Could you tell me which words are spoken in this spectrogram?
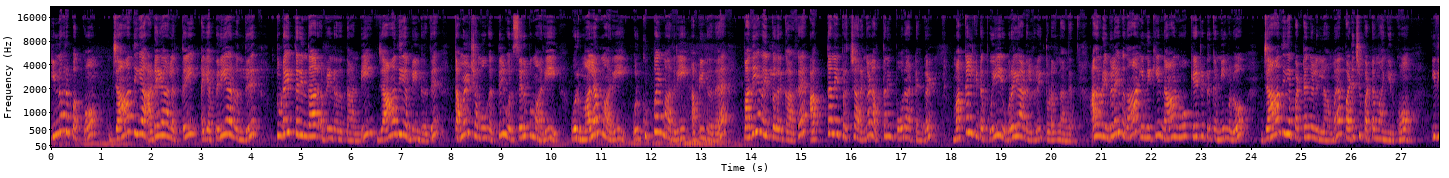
இன்னொரு பக்கம் ஜாதிய அடையாளத்தை ஐயா பெரியார் வந்து துடைத்தெறிந்தார் அப்படின்றத தாண்டி ஜாதி அப்படின்றது தமிழ் சமூகத்தில் ஒரு செருப்பு மாதிரி ஒரு மலம் மாதிரி ஒரு குப்பை மாதிரி அப்படின்றத பதிய வைப்பதற்காக அத்தனை பிரச்சாரங்கள் அத்தனை போராட்டங்கள் மக்கள் கிட்ட போய் உரையாடல்களை தொடர்ந்தாங்க. அதனுடைய விளைவு தான் இன்னைக்கு நானோ கேட்டுட்டு இருக்க நீங்களோ ஜாதிய பட்டங்கள் இல்லாம படிச்சு பட்டம் வாங்கியிருக்கோம். இது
